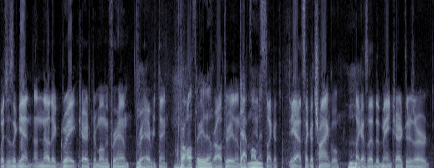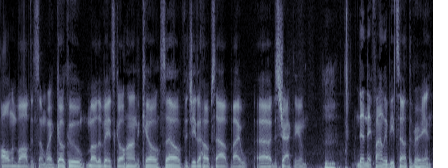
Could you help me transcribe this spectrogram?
Which is again another great character moment for him for mm-hmm. everything for all three of them. for all three of them. That It's- moment. It's like a yeah, it's like a triangle. Mm-hmm. Like I said, the main characters are all involved in some way. Goku motivates Gohan to kill Cell. Vegeta helps out by uh, distracting him. Mm-hmm. Then they finally beat Cell at the very end.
